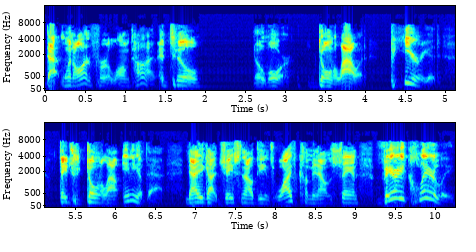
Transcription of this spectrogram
that went on for a long time until no more. Don't allow it. Period. They just don't allow any of that. Now you got Jason Aldean's wife coming out and saying very clearly,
